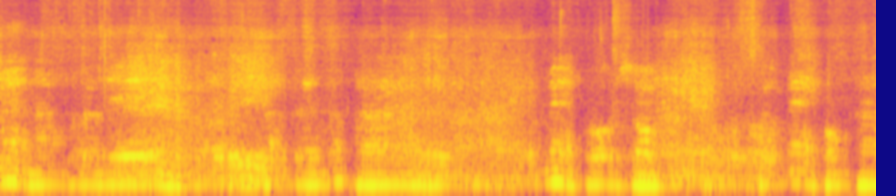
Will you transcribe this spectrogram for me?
แม่นางธรณีพระเป็นพระพายแม่โพศพแม่คงคา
